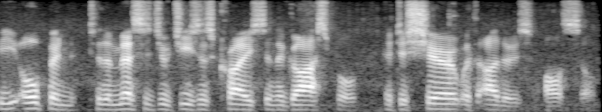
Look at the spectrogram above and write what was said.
be open to the message of Jesus Christ and the gospel and to share it with others also.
